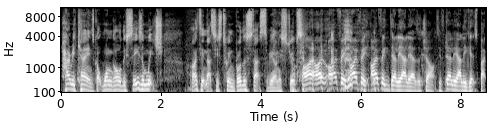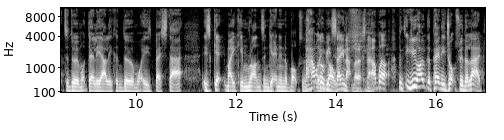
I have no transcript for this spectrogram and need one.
Harry Kane's got one goal this season, which I think that's his twin brother's stats. To be honest, Jules. I, I, I think I think I think Dele Alli has a chance. If Dele Alli gets back to doing what Dele Alli can do and what he's best at, is get making runs and getting in the box and But how long have we been goals. saying that, Merse, now? Uh, well, but you hope the penny drops with the lad.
